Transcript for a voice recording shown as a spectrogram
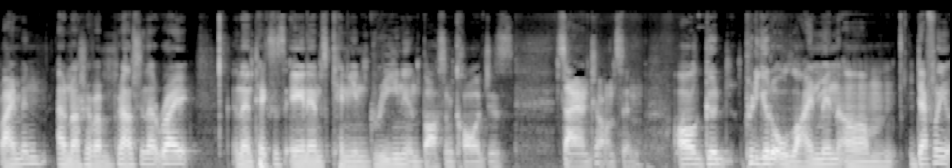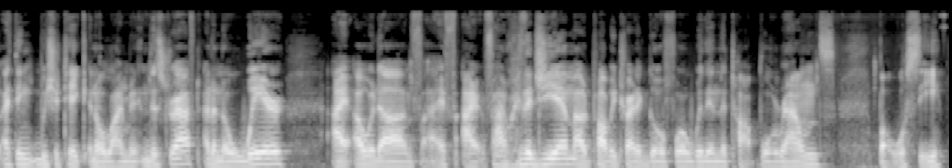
Raimann. I'm not sure if I'm pronouncing that right. And then Texas A&M's Kenyon Green and Boston College's Zion Johnson. All good, pretty good old linemen. Um, definitely, I think we should take an old lineman in this draft. I don't know where. I, I would uh, if, I, if I if I were the GM, I would probably try to go for within the top four rounds, but we'll see.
